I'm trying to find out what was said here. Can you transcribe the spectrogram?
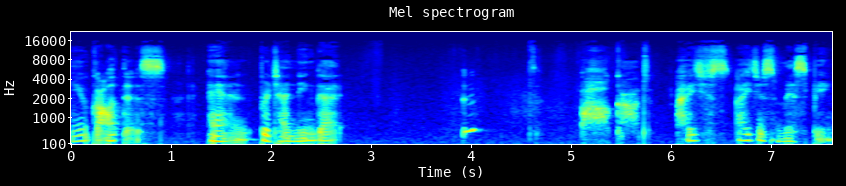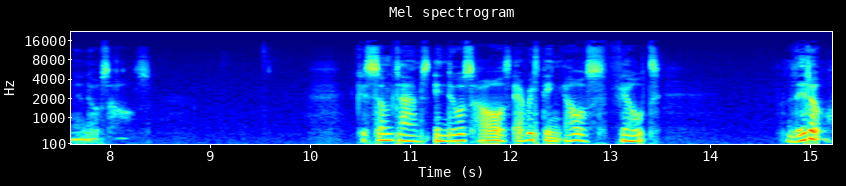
you got this and pretending that oh god, I just I just miss being in those halls. Because sometimes in those halls, everything else felt little.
